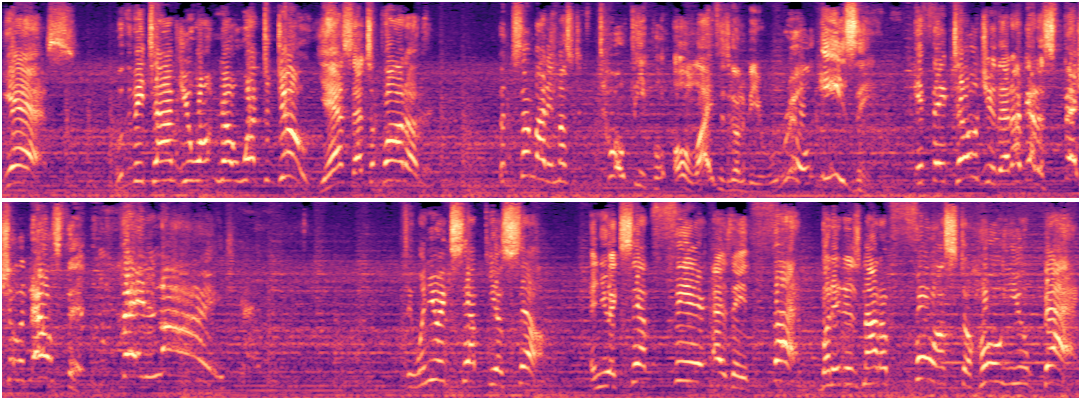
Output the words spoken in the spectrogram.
Yes. Will there be times you won't know what to do? Yes, that's a part of it. But somebody must have told people, oh, life is going to be real easy. If they told you that, I've got a special announcement. They lied. See, when you accept yourself and you accept fear as a fact, but it is not a force to hold you back.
